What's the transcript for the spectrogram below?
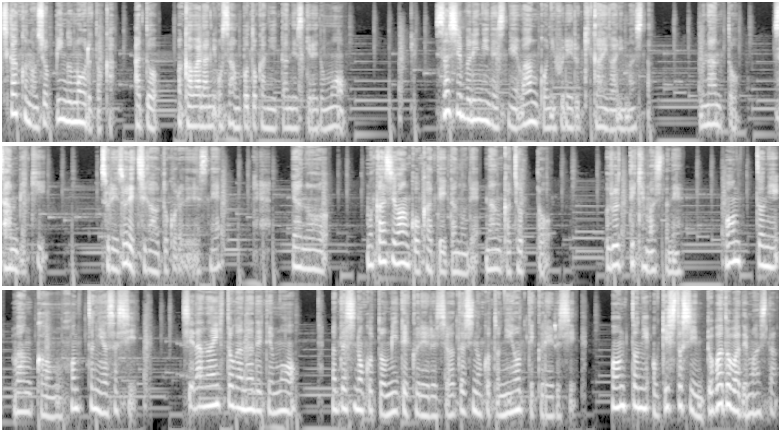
近くのショッピングモールとか、あと、ま、河原にお散歩とかに行ったんですけれども、久しぶりにですね、ワンコに触れる機会がありました。なんと3匹それぞれ違うところでですねであの昔ワンコを飼っていたのでなんかちょっとうるってきましたね。本当にワンコはもう本当に優しい。知らない人が撫でても私のことを見てくれるし、私のこと匂ってくれるし、本当にオキシトシンドバドバ出ました。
